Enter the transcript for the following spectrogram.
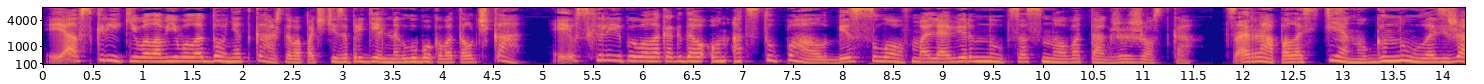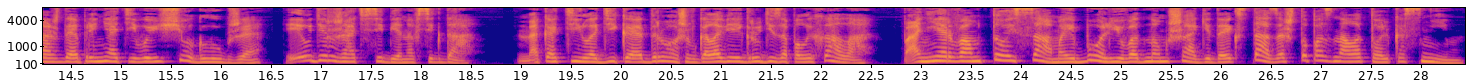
Я вскрикивала в его ладонь от каждого почти запредельно глубокого толчка и всхлипывала, когда он отступал, без слов моля вернуться снова так же жестко. Царапала стену, гнулась, жаждая принять его еще глубже и удержать в себе навсегда. Накатила дикая дрожь, в голове и груди заполыхала, по нервам той самой болью в одном шаге до экстаза, что познала только с ним.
